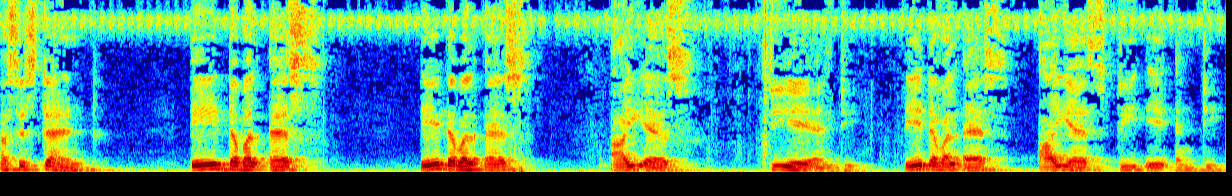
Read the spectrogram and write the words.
assistant A double S A double S I S T A N T A double S I S T A N T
